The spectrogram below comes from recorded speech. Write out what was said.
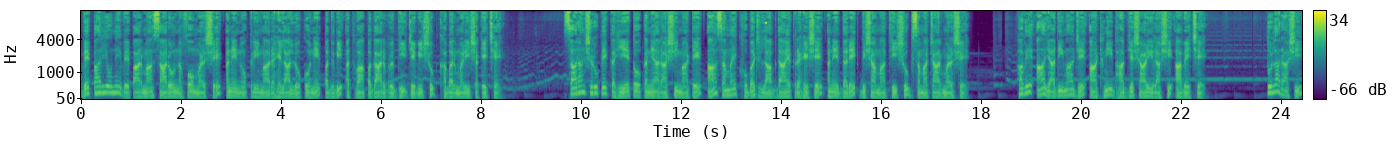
વેપારીઓને વેપારમાં સારો નફો મળશે અને નોકરીમાં રહેલા લોકોને પદવી અથવા પગાર વૃદ્ધિ જેવી શુભ ખબર મળી શકે છે. સારાંશ રૂપે કહીએ તો કન્યા રાશિ માટે આ સમય ખૂબ જ લાભદાયક રહેશે અને દરેક દિશામાંથી શુભ સમાચાર મળશે. હવે આ યાદીમાં જે આઠમી ભાગ્યશાળી રાશિ આવે છે. તુલા રાશિ,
